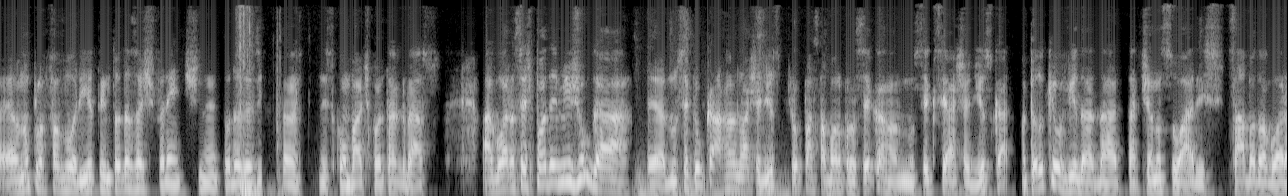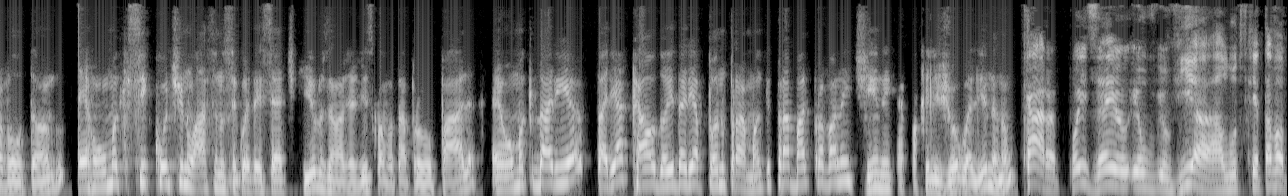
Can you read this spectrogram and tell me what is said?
é, é a favorita em todas as frentes, né? Todas as instâncias, nesse combate contra a Graça. Agora, vocês podem me julgar. É, não sei o que o Carrano acha disso. Deixa eu passar a bola pra você, Carrano. Não sei o que você acha disso, cara. Mas pelo que eu vi da, da Tatiana Soares sábado agora voltando, é uma que se continuasse nos 57 quilos, né, ela já disse que vai voltar pro Palha, é uma que daria, daria caldo aí, daria pano pra manga e trabalho pra Valentina, hein? Com aquele jogo ali, né, não? Cara, pois é, eu, eu, eu vi a, a luta, porque tava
